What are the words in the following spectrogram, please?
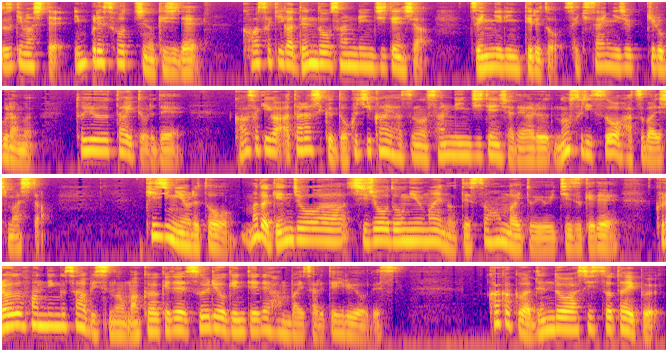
続きましてインプレスウォッチの記事で川崎が電動三輪自転車全二輪ティルト積載 20kg というタイトルで川崎が新しく独自開発の三輪自転車であるノスリスを発売しました。記事によるとまだ現状は市場導入前のテスト販売という位置づけでクラウドファンディングサービスの幕開けで数量限定で販売されているようです。価格は電動アシストタイプ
